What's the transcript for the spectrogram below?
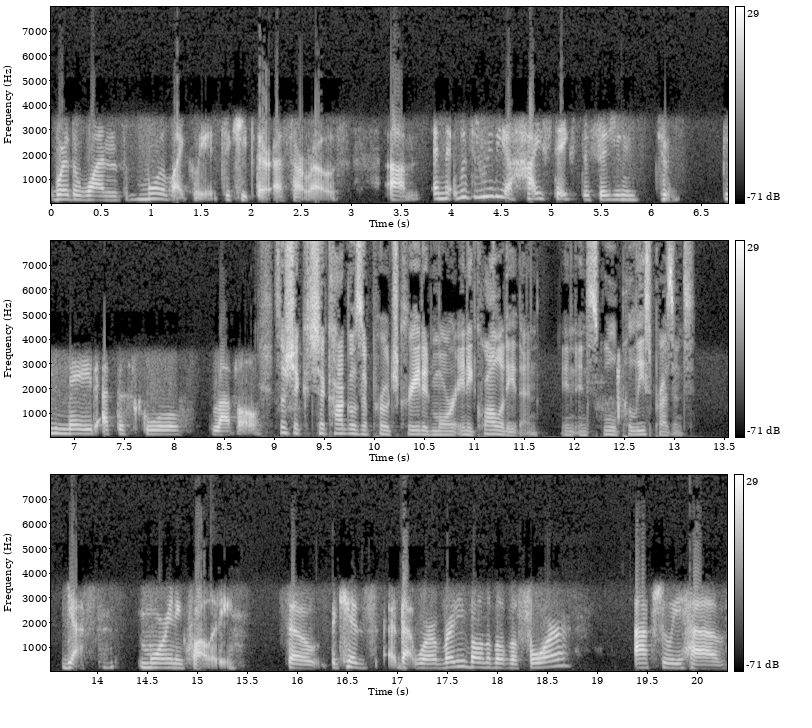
were the ones more likely to keep their SROs. Um, and it was really a high stakes decision to be made at the school level. So Chicago's approach created more inequality then in, in school police presence? Yes, more inequality. So the kids that were already vulnerable before actually have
